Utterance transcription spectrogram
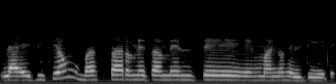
La decisión va a estar netamente en manos del Tigre.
